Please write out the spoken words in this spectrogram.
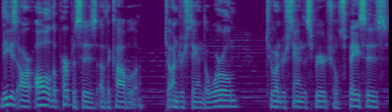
These are all the purposes of the Kabbalah to understand the world, to understand the spiritual spaces,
